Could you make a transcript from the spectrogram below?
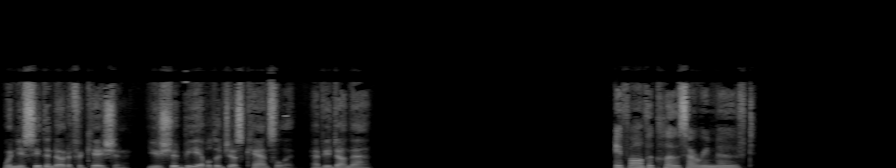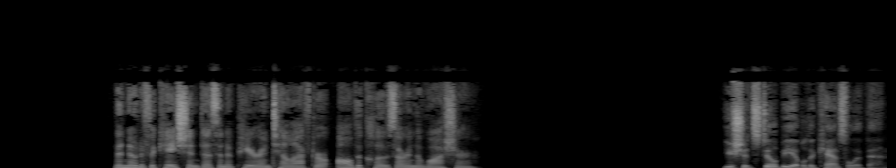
When you see the notification, you should be able to just cancel it. Have you done that? If all the clothes are removed, the notification doesn't appear until after all the clothes are in the washer. You should still be able to cancel it then.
